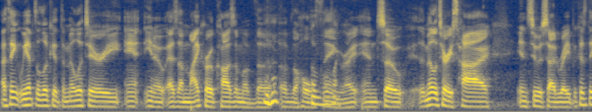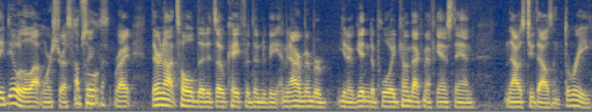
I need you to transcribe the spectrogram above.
I think we have to look at the military and you know as a microcosm of the Mhm. of the whole Of thing, thing. right? And so the military's high in suicide rate because they deal with a lot more stressful Absolutely. things, right? They're not told that it's okay for them to be. I mean, I remember you know getting deployed, coming back from Afghanistan, and that was 2003.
